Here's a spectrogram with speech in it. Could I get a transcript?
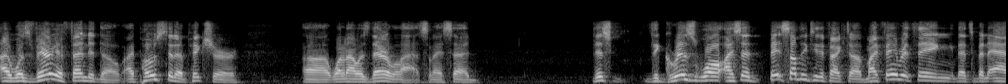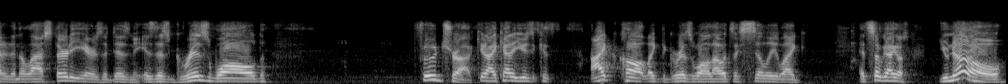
I was very offended though. I posted a picture uh, when I was there last, and I said this the Griswold. I said something to the effect of my favorite thing that's been added in the last thirty years at Disney is this Griswold food truck. You know, I kind of use it because I call it like the Griswold. How it's a silly like, and some guy goes, you know.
